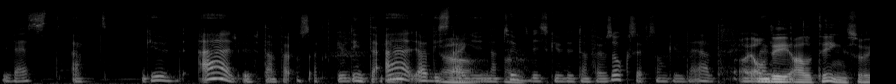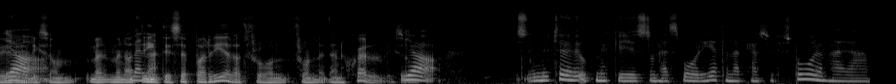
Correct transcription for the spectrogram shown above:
i väst att Gud är utanför oss. Att Gud inte är, ja visst Ja, är ju naturligtvis Gud utanför oss också eftersom Gud är allt. Ja, Om Men- det är allting så är Ja. det liksom, men, men att Men- det inte är separerat från, från en själv. Liksom. Ja, så nu tar jag upp mycket just de här svårigheterna att kanske förstå de här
